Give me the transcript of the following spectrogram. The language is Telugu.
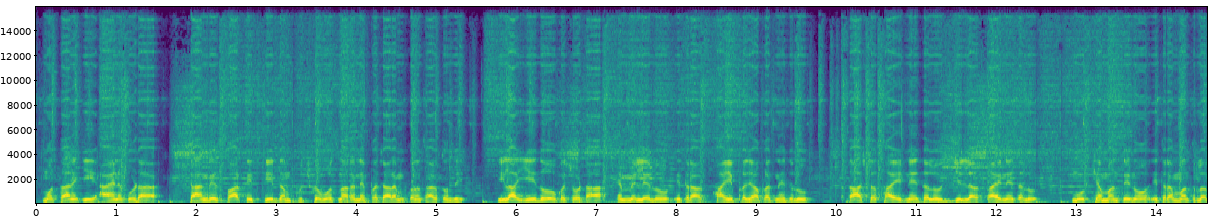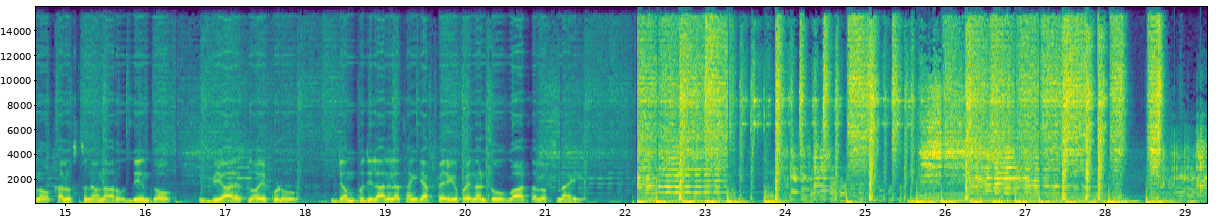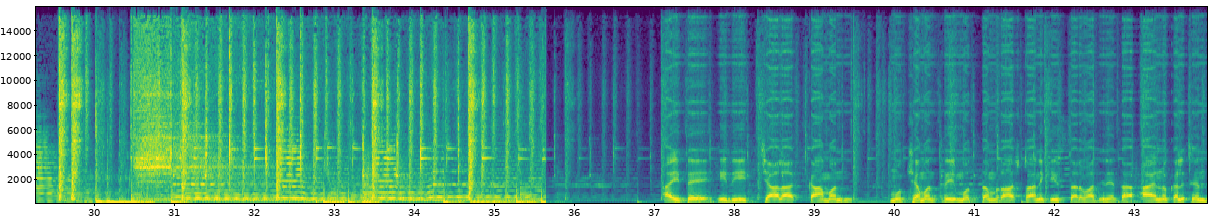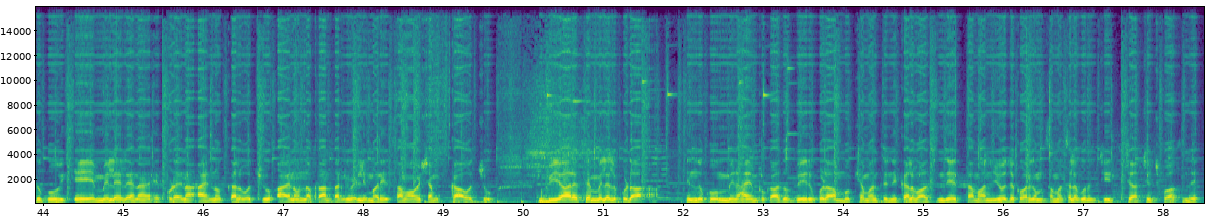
మొత్తానికి ఆయన కూడా కాంగ్రెస్ పార్టీ తీర్థం పుచ్చుకోబోతున్నారనే ప్రచారం కొనసాగుతుంది. ఇలా ఏదో ఒక చోట ఎమ్మెల్యేలు ఇతర స్థాయి ప్రజాప్రతినిధులు రాష్ట్ర స్థాయి నేతలు జిల్లా స్థాయి నేతలు ముఖ్యమంత్రినో ఇతర మంత్రులను కలుస్తూనే ఉన్నారు. దీంతో బీఆర్ఎస్లో ఇప్పుడు జంపు జిల్లాల సంఖ్య పెరిగిపోయిందంటూ వార్తలు వస్తున్నాయి. అయితే ఇది చాలా కామన్. ముఖ్యమంత్రి మొత్తం రాష్ట్రానికి సర్వాధినేత. ఆయన్ను కలిసేందుకు ఏ ఎమ్మెల్యేలైనా ఎప్పుడైనా ఆయన్ను కలవచ్చు. ఆయన ఉన్న ప్రాంతానికి వెళ్ళి మరీ సమావేశం కావచ్చు. బీఆర్ఎస్ ఎమ్మెల్యేలు కూడా ఇందుకు మినహాయింపు కాదు. వీరు కూడా ముఖ్యమంత్రిని కలవాల్సిందే. తమ నియోజకవర్గం సమస్యల గురించి చర్చించుకోవాల్సిందే.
